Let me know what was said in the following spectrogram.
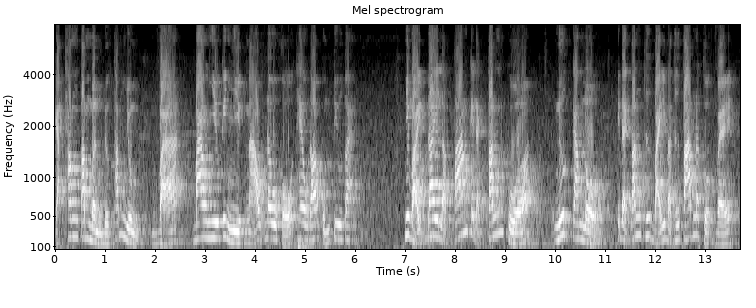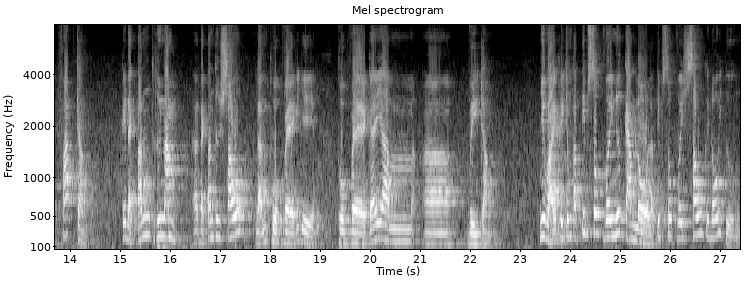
cả thân tâm mình được thấm nhuần và bao nhiêu cái nhiệt não đau khổ theo đó cũng tiêu tan. Như vậy, đây là tám cái đặc tánh của nước cam lồ. Cái đặc tánh thứ bảy và thứ tám nó thuộc về pháp trần cái đặc tánh thứ năm à, đặc tánh thứ sáu là nó thuộc về cái gì? Thuộc về cái um, uh, vị trần. Như vậy khi chúng ta tiếp xúc với nước cam lồ là tiếp xúc với sáu cái đối tượng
